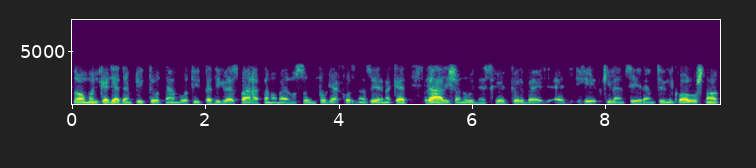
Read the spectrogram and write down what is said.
de mondjuk egy Eden Pittót nem volt, itt pedig lesz, bár hát nem a melluszóink fogják hozni az érmeket. Reálisan úgy néz ki, hogy körülbelül egy, egy 7-9 érem tűnik valósnak,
